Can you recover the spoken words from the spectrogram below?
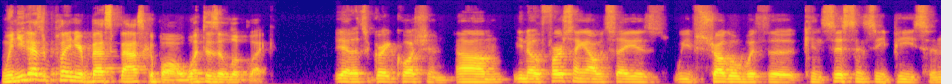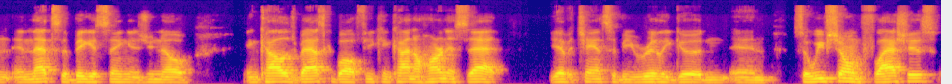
When you guys are playing your best basketball, what does it look like? Yeah, that's a great question. Um, you know, the first thing I would say is we've struggled with the consistency piece, and and that's the biggest thing, as you know, in college basketball. If you can kind of harness that, you have a chance to be really good. And, and so we've shown flashes.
